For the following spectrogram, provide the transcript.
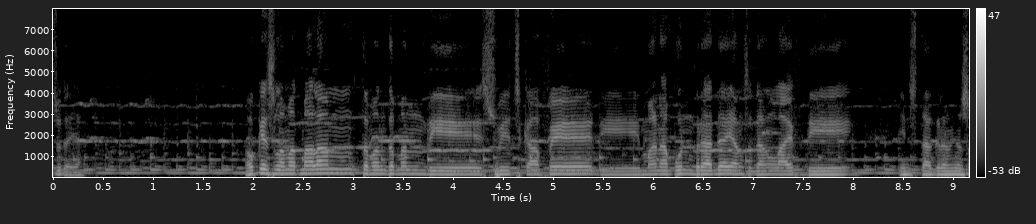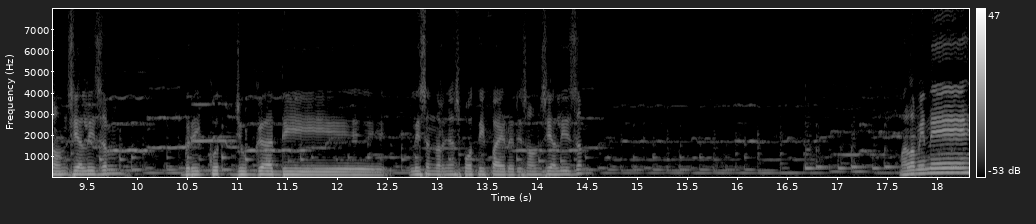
sudah ya. Oke selamat malam teman-teman di Switch Cafe di mana pun berada yang sedang live di Instagramnya Socialism. Berikut juga di listenernya Spotify dari Socialism. Malam ini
